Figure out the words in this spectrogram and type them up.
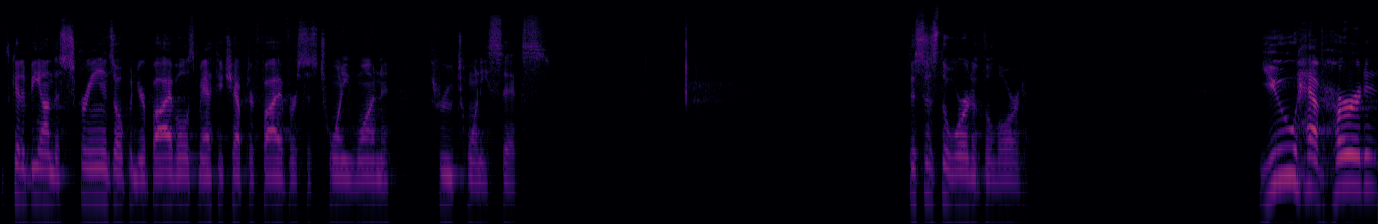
It's going to be on the screens. Open your Bibles, Matthew chapter 5, verses 21 through 26. This is the word of the Lord. You have heard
